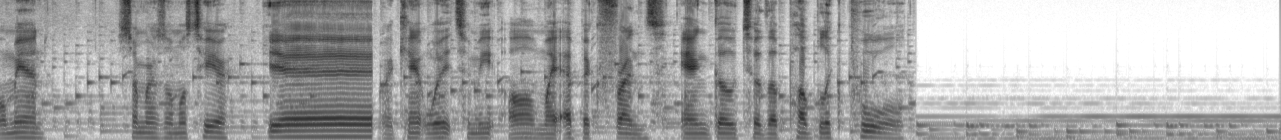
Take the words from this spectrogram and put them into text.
Oh man, summer is almost here. Yeah! I can't wait to meet all my epic friends and go to the public pool.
